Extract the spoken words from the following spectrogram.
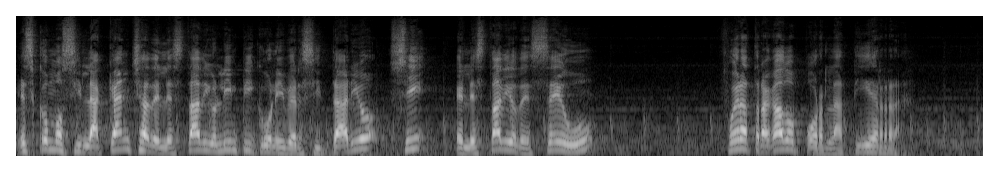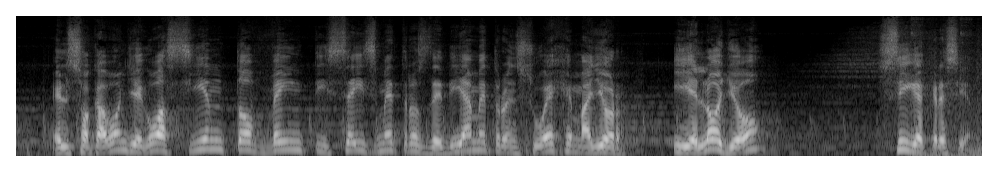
Es como si la cancha del Estadio Olímpico Universitario, sí, el estadio de CEU, fuera tragado por la tierra. El socavón llegó a 126 metros de diámetro en su eje mayor y el hoyo sigue creciendo.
